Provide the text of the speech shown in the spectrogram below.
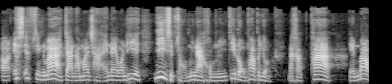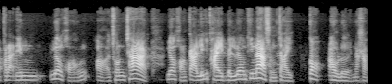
เอ่อ SF Cinema จะนำมาฉายในวันที่่ 22 มีนาคมนี้ที่โรงภาพยนตร์นะครับ ถ้าเห็นว่าประเด็นเรื่องของเออชนชาติ เรื่องของการลี้ภัยเป็นเรื่องที่น่าสนใจก็เอาเลยนะครับ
